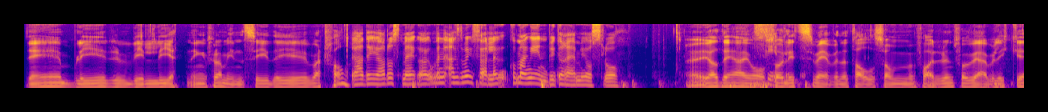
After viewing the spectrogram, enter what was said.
Det blir vill gjetning fra min side, i hvert fall. Ja, det gjør det hos meg òg. Men altså, jeg føler, hvor mange innbyggere er vi i Oslo? Eh, Ja, det er jo også litt svevende tall som farer rundt, for vi er vel ikke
